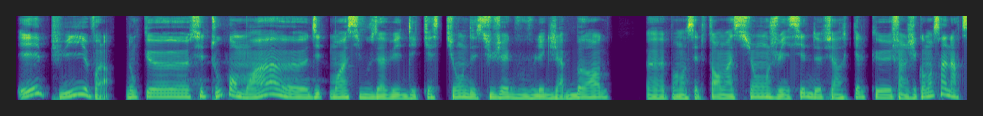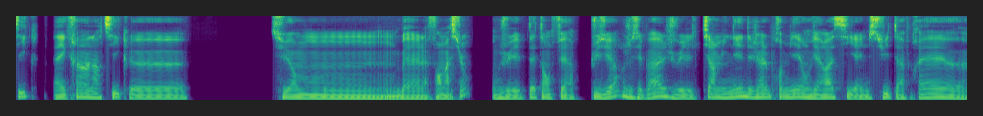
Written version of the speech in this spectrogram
Et puis voilà. Donc c'est tout pour moi. Dites-moi si vous avez des questions, des sujets que vous voulez que j'aborde, euh, pendant cette formation. Je vais essayer de faire quelques. Enfin, j'ai commencé un article, à écrire un article euh, sur mon ben, la formation. Je vais peut-être en faire plusieurs. Je sais pas. Je vais le terminer déjà le premier. On verra s'il y a une suite après, euh,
